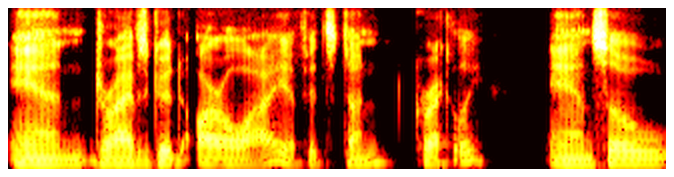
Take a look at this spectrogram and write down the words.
and drives good ROI if it's done correctly. And so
